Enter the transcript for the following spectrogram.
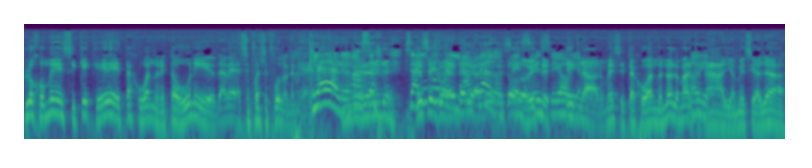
Flojo Messi, ¿qué querés? Está jugando en Estados Unidos. A ver, se fue ese fútbol de mierda. Claro, no Eh, sé. eh, Salió ese muy comentario relajado, de todo, sí, sí, ¿viste? sí, obvio. Y claro, Messi está jugando, no lo marca Obvio. nadie, a Messi allá.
